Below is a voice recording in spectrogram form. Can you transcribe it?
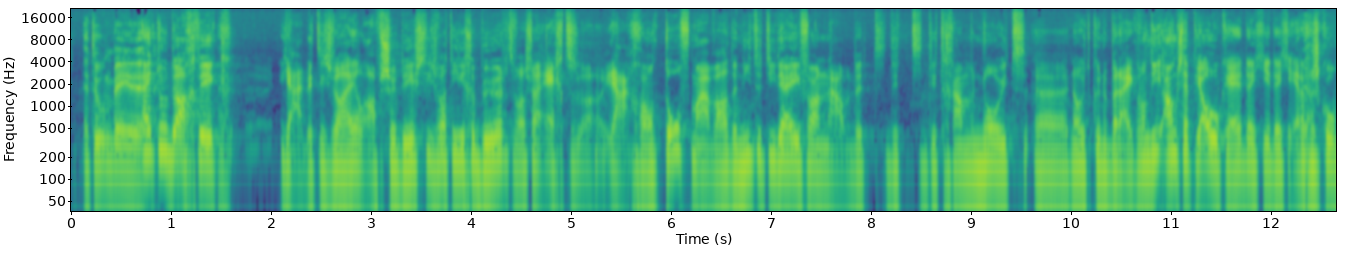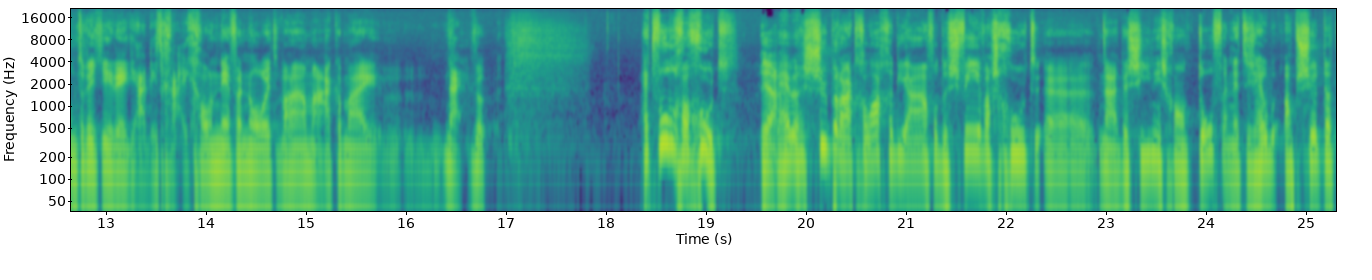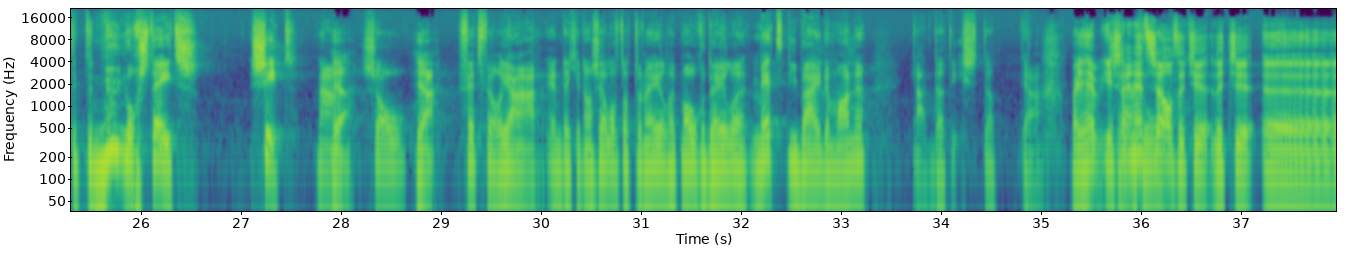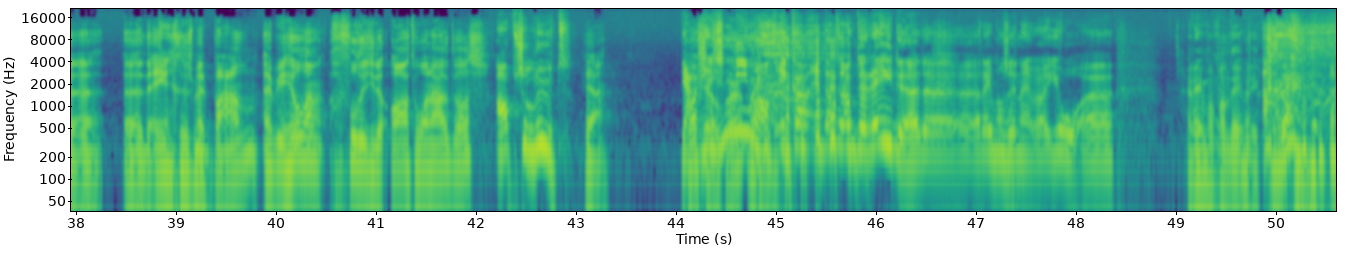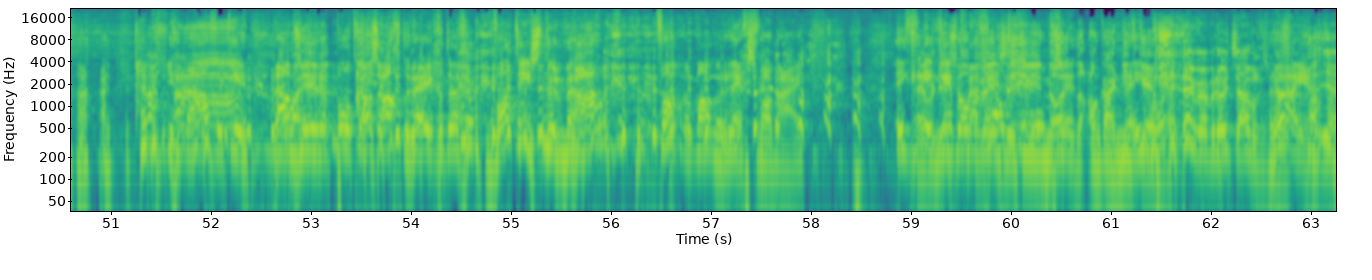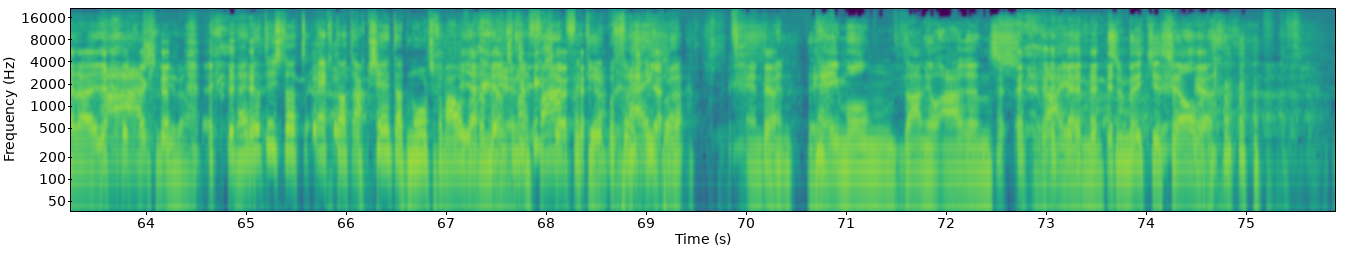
En toen ben je... En toen dacht ik, ja, dit is wel heel absurdistisch wat hier gebeurt. Het was wel echt, eh, ja, gewoon tof. Maar we hadden niet het idee van, nou, dit, dit, dit gaan we nooit, eh, nooit kunnen bereiken. Want die angst heb je ook, hè. Dat je, dat je ergens komt en dat je denkt, ja, dit ga ik gewoon never nooit waarmaken. Maar, eh, nee, we- het voelde gewoon goed. Ja. We hebben super hard gelachen die avond. De sfeer was goed. Eh, nou, de scene is gewoon tof. En het is heel absurd dat ik er nu nog steeds zit. Nou, Ja. zo Ja. vet veel jaar. En dat je dan zelf dat toneel hebt mogen delen met die beide mannen. Ja, dat is dat. Ja, Maar je, hebt, je zei net zelf dat je, dat je eh, eh, de enige is met baan. Heb je heel lang gevoeld dat je de odd one out was? absoluut. Ja. Ja, Was er is hoor. niemand. Ik kan, en dat is ook de reden. De, uh, Raymond zei, eh, joh, Raymond van Debrik. heb ik je naam verkeerd? Dames en heren, podcast 98. Wat is de naam van de man rechts van mij? Ik, nu is wel bewezen dat jullie nooit- elkaar niet kennen. we hebben nooit samen gespeeld. Ryan. Ja, Ryan. Ah, zie je wel. Nee, dat is dat, echt dat accent uit Noordsgewouden... Ja, waardoor ja, mensen ja. mij Ik vaak verkeerd ja. begrijpen. En, Ja. en Raymond, Daniel Arends, Ryan. Het is een beetje hetzelfde. Ja.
